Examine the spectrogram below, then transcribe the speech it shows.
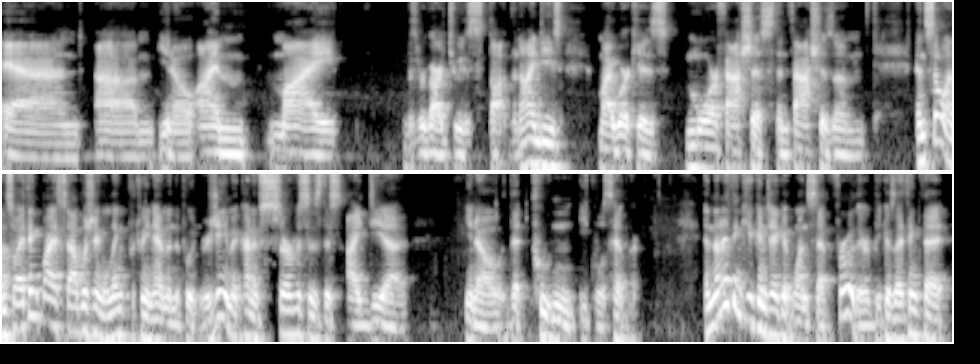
And um, you know i'm my with regard to his thought in the 90s my work is more fascist than fascism and so on. So i think by establishing a link between him and the putin regime it kind of services this idea you know that putin equals hitler. And then i think you can take it one step further because i think that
